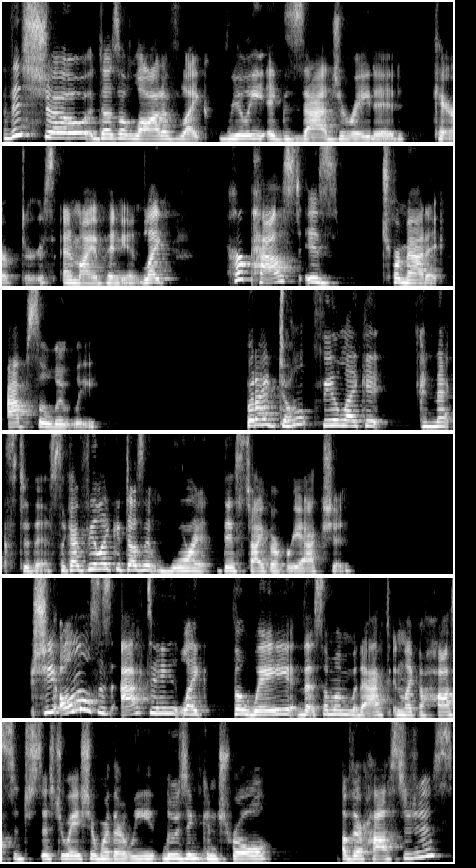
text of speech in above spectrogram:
This show does a lot of like really exaggerated characters, in my opinion. Like, her past is traumatic, absolutely. But I don't feel like it connects to this. Like I feel like it doesn't warrant this type of reaction. She almost is acting like the way that someone would act in like a hostage situation where they're le- losing control of their hostages.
